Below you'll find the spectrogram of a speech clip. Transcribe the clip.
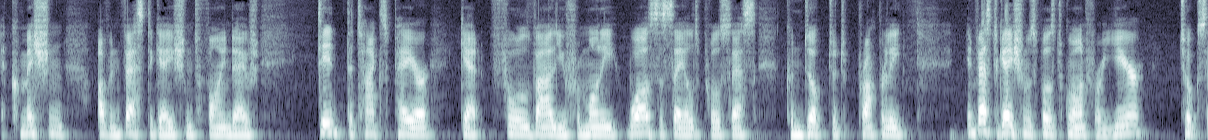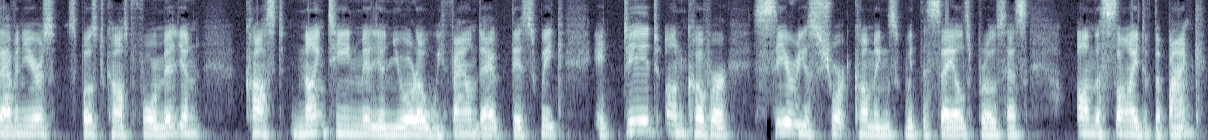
a commission of investigation to find out did the taxpayer get full value for money? Was the sales process conducted properly? Investigation was supposed to go on for a year, took seven years, supposed to cost four million, cost 19 million euro. We found out this week it did uncover serious shortcomings with the sales process on the side of the bank.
